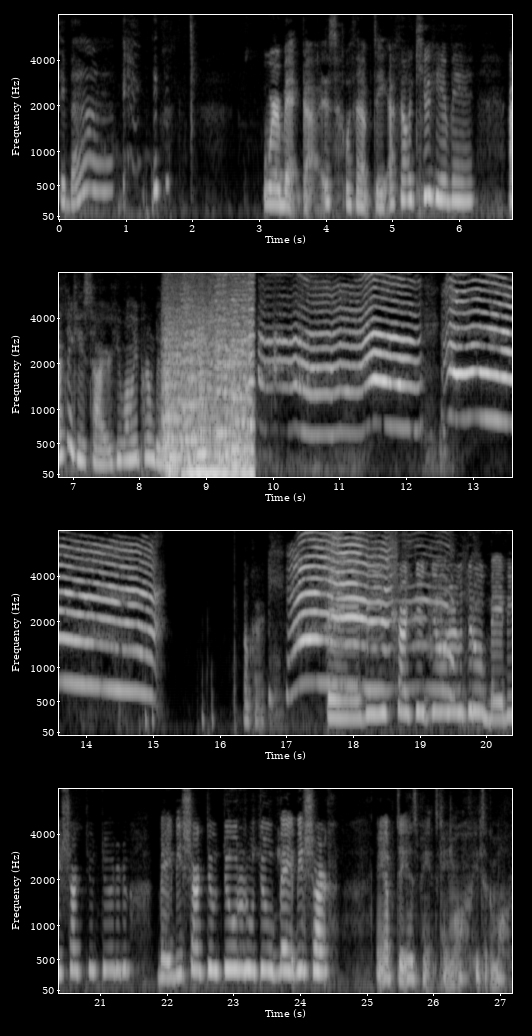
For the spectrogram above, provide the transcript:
Say bye. We're back, guys, with an update. I felt a cute hearing. I think he's tired. He won't let me put him down. Okay. Baby shark doo doo doo doo baby shark doo doo doo doo baby shark doo doo doo doo baby shark. And update his pants came off. He took them off.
